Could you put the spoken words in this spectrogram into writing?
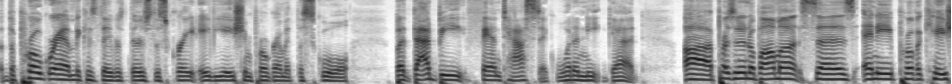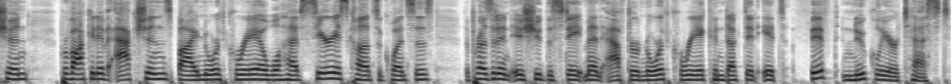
the program because there, there's this great aviation program at the school. But that'd be fantastic. What a neat get. Uh, President Obama says any provocation, provocative actions by North Korea will have serious consequences. The president issued the statement after North Korea conducted its fifth nuclear test.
